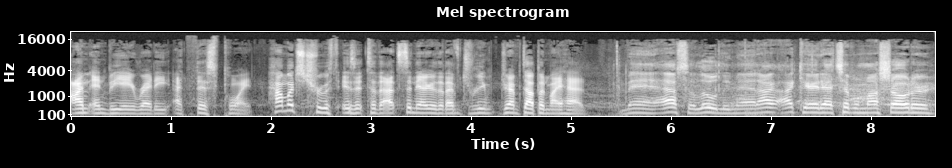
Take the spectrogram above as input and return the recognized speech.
I'm NBA ready at this point. How much truth is it to that scenario that I've dream, dreamt up in my head? Man, absolutely, man. I, I carry that chip on my shoulder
